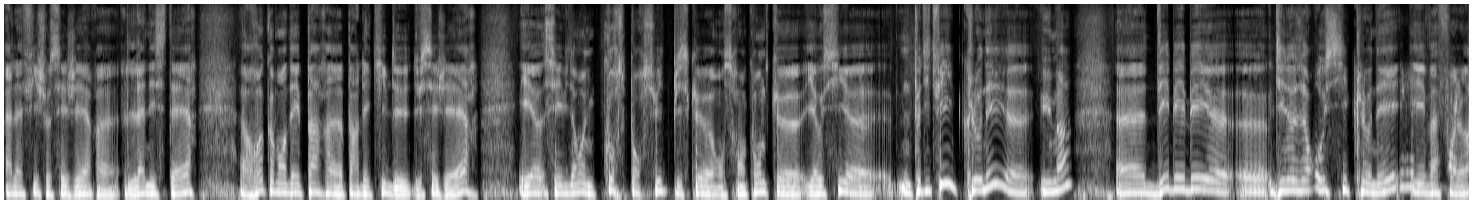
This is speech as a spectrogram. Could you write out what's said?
à l'affiche au CGR Lanester, recommandé par par l'équipe du, du, CGR. Et c'est évidemment une course poursuite puisque on se rend compte qu'il y a aussi une petite fille clonée humain, des bébés dinosaures aussi clonés, et il va falloir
